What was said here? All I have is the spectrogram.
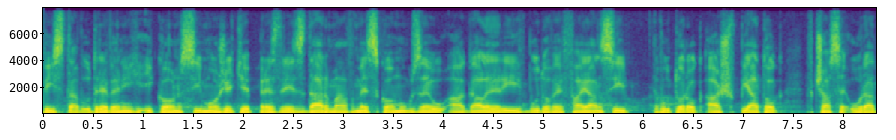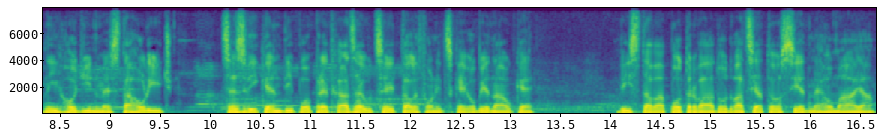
Výstavu drevených ikon si môžete prezrieť zdarma v Mestskom múzeu a galérii v budove Fajansi v útorok až v piatok v čase úradných hodín mesta Holíč, cez víkendy po predchádzajúcej telefonickej objednávke. Výstava potrvá do 27. mája.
